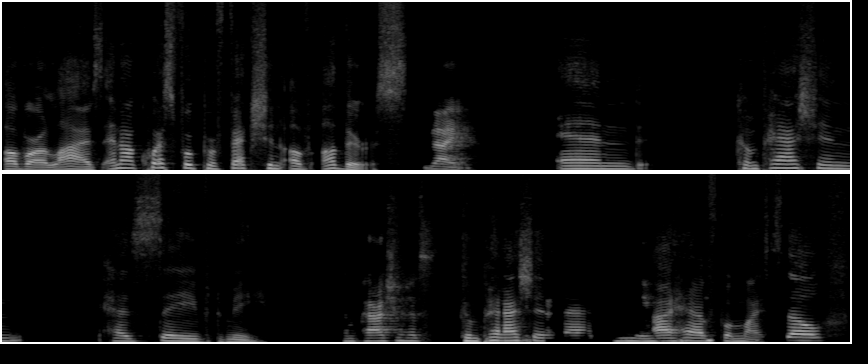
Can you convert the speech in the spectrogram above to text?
of our lives and our quest for perfection of others. Right. And compassion has saved me. Compassion has compassion that I have for myself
